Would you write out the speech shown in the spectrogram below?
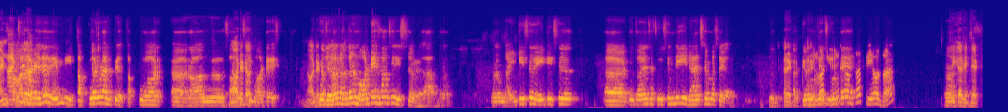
And actually నాకైతే ఏమి తప్పు అని కూడా అనిపించదు. తప్పు ఆర్ రాంగ్. సాంగ్స్ జనాలు అందరూ సాంగ్స్ కదా. మనం మనం నైన్టీస్ ఎయిటీస్ టూ థౌజండ్స్ చూసింది డాన్స్ నెంబర్స్ కదా. త్రీ అవర్స్ ఎగ్జాక్ట్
